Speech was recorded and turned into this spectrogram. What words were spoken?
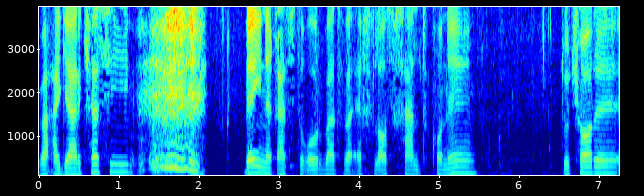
و اگر کسی بین قصد قربت و اخلاص خلط کنه دچار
